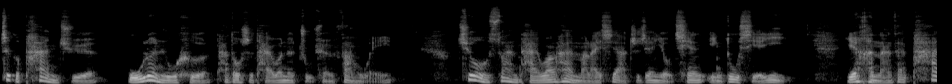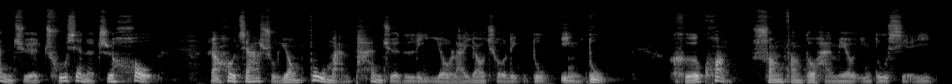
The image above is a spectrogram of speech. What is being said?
这个判决无论如何，它都是台湾的主权范围。就算台湾和马来西亚之间有签引渡协议，也很难在判决出现了之后，然后家属用不满判决的理由来要求领渡引渡，何况。双方都还没有引渡协议，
